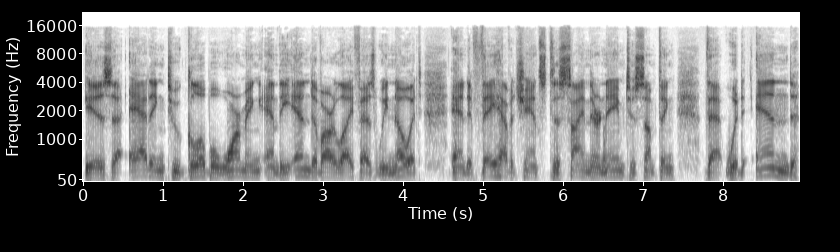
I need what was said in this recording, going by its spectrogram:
is uh, adding to global warming and the end of our life as we know it. And if they have a chance to sign their name to something that would end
